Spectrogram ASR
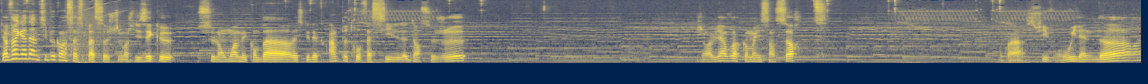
Tiens, on va regarder un petit peu comment ça se passe justement. Je disais que selon moi mes combats risquent d'être un peu trop faciles dans ce jeu. J'aimerais bien voir comment ils s'en sortent. Donc voilà, suivre Willendor.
